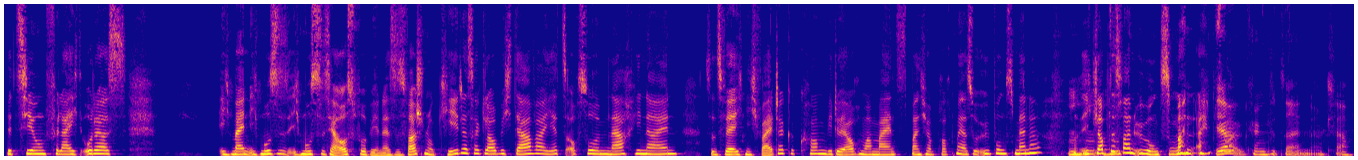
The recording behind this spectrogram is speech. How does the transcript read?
Beziehung vielleicht. Oder es, ich meine, ich muss es, ich muss es ja ausprobieren. Also es war schon okay, dass er, glaube ich, da war, jetzt auch so im Nachhinein. Sonst wäre ich nicht weitergekommen, wie du ja auch immer meinst. Manchmal braucht man ja so Übungsmänner. Mhm, ich glaube, das war ein Übungsmann einfach. Ja, kann gut sein, ja, klar.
